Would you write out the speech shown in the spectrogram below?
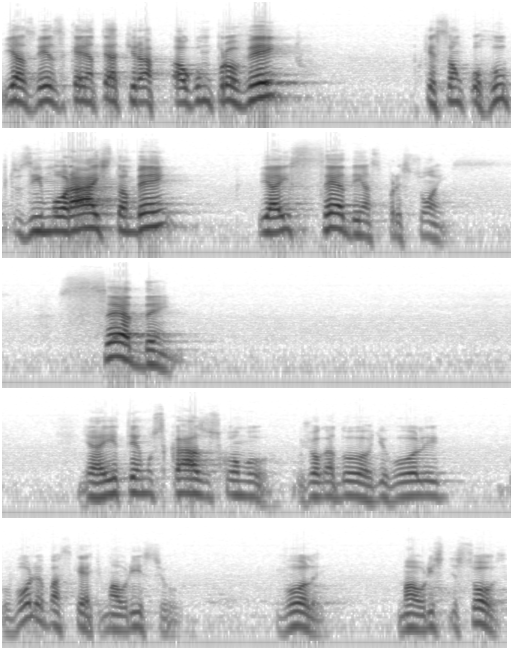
e às vezes querem até tirar algum proveito, porque são corruptos e imorais também, e aí cedem às pressões, cedem. E aí temos casos como o jogador de vôlei, o vôlei ou basquete, Maurício Vôlei, Maurício de Souza.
